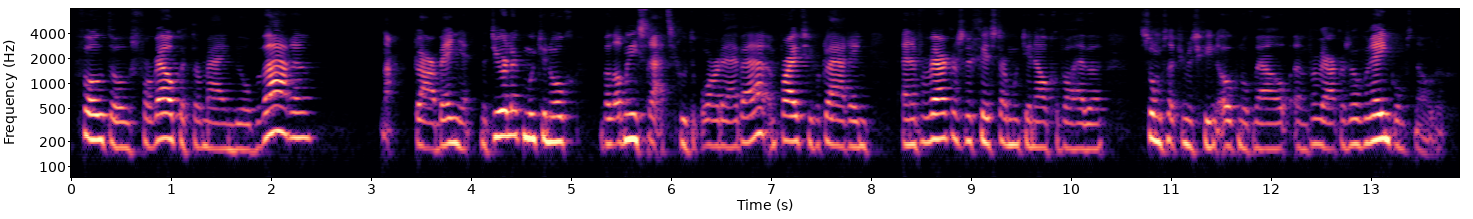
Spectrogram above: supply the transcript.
foto's voor welke termijn wil bewaren. Nou, klaar ben je. Natuurlijk moet je nog wat administratie goed op orde hebben. Een privacyverklaring en een verwerkersregister moet je in elk geval hebben. Soms heb je misschien ook nog wel een verwerkersovereenkomst nodig.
